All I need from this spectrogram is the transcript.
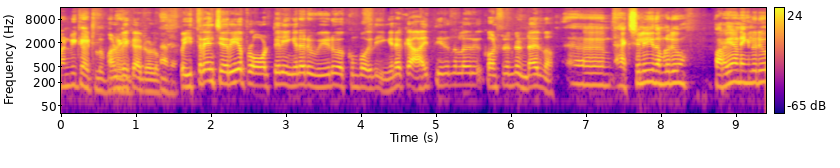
വൺ വീക്ക് ആയിട്ടുള്ളൂ. വൺ വീക്ക് ആയിട്ടുള്ളൂ. അപ്പൊ ഇത്രയും ചെറിയ പ്ലോട്ടിൽ ഇങ്ങനെ ഒരു വീട് വെക്കുമ്പോൾ ഇത് ഇങ്ങനെയൊക്കെ ആയിത്തീരുന്നുള്ള ഒരു കോൺഫിഡൻസ് ഉണ്ടായിരുന്നോ? ആക്ച്വലി നമ്മളൊരു പറയുകയാണെങ്കിൽ ഒരു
